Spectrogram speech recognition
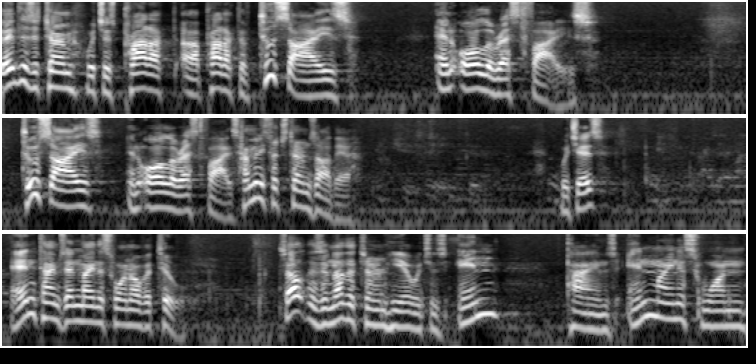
Then there's a term which is product, uh, product of two psi's and all the rest phi's. Two psi's and all the rest phi's. How many such terms are there? Which is? n times n minus 1 over 2. So there's another term here which is n times n minus 1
